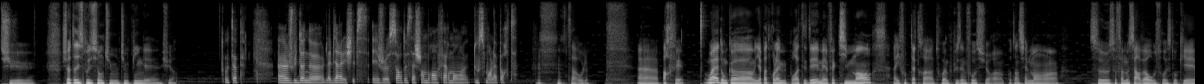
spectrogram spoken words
Je suis, je suis à ta disposition, tu, tu me ping et je suis là. Au top. je lui donne la bière et les chips et je sors de sa chambre en fermant doucement la porte. Ça roule. Euh, parfait. Ouais, donc il euh, n'y a pas de problème, il pourra t'aider, mais effectivement, euh, il faut peut-être trouver un peu plus d'infos sur potentiellement ce, fameux serveur où seraient stockés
